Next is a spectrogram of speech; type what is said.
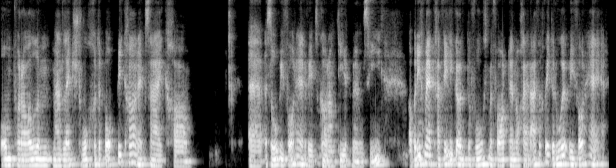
Und vor allem, wir hatten letzte Woche den Bobby gehabt, er hat gesagt, äh, so wie vorher wird es garantiert nicht mehr sein. Aber ich merke, viele gehen davon aus, man fährt dann nachher einfach wieder Ruhe wie vorher.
